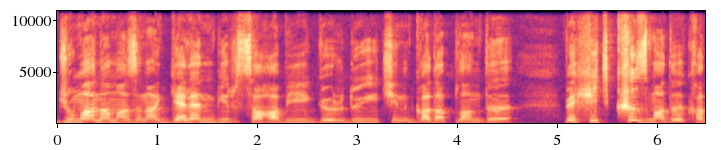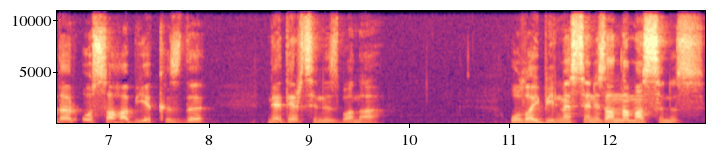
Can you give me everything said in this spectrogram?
cuma namazına gelen bir sahabiyi gördüğü için gadaplandı ve hiç kızmadığı kadar o sahabiye kızdı. Ne dersiniz bana? Olayı bilmezseniz anlamazsınız.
